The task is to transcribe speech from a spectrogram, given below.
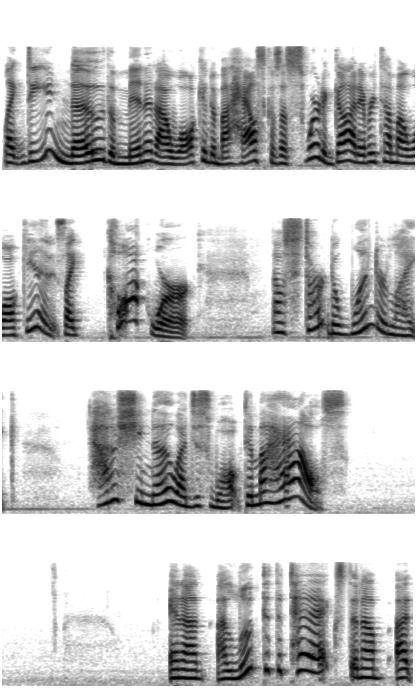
Like, do you know the minute I walk into my house? Because I swear to God, every time I walk in, it's like clockwork. I was starting to wonder, like, how does she know I just walked in my house? And I, I looked at the text and I, I,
